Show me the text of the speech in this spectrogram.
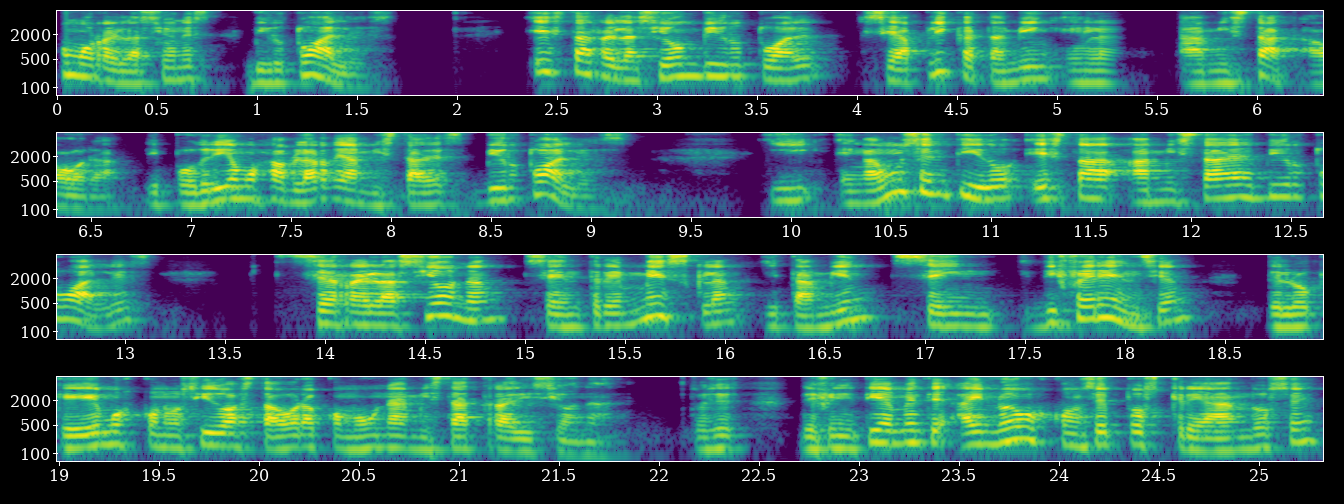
como relaciones virtuales. Esta relación virtual se aplica también en la amistad ahora y podríamos hablar de amistades virtuales. Y en algún sentido, estas amistades virtuales se relacionan, se entremezclan y también se diferencian de lo que hemos conocido hasta ahora como una amistad tradicional. Entonces, definitivamente hay nuevos conceptos creándose,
